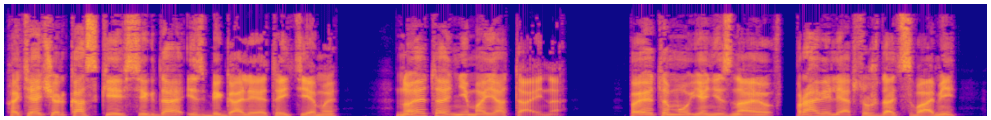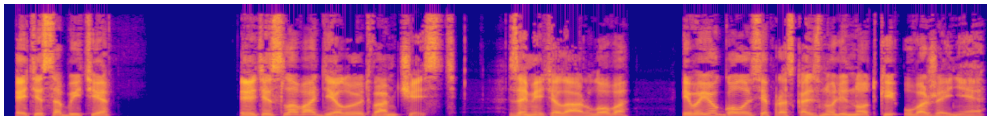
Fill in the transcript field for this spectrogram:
хотя черкасские всегда избегали этой темы. Но это не моя тайна. Поэтому я не знаю, вправе ли обсуждать с вами эти события. Эти слова делают вам честь, заметила Орлова, и в ее голосе проскользнули нотки уважения.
